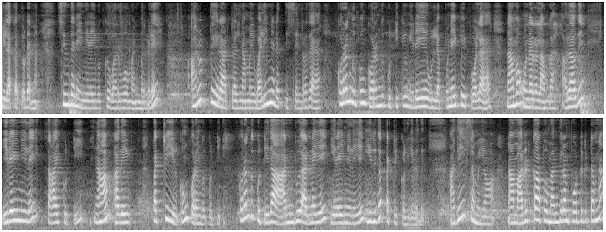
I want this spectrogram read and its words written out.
விளக்கத்துடன் சிந்தனை நிறைவுக்கு வருவோம் அன்பர்களே. அருட்பேராற்றல் நம்மை வழிநடத்தி செல்கிறத குரங்குக்கும் குரங்கு குட்டிக்கும் இடையே உள்ள பிணைப்பை போல நாம் உணரலாம்ங்க அதாவது இறைநிலை தாய்க்குட்டி நாம் அதை பற்றி இருக்கும் குரங்கு குட்டி. குரங்கு குட்டி தான் அன்பு அன்னையை இறைநிலையை இறுக பற்றி கொள்கிறது அதே சமயம் நாம் அருட்காப்பு மந்திரம் போட்டுக்கிட்டோம்னா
